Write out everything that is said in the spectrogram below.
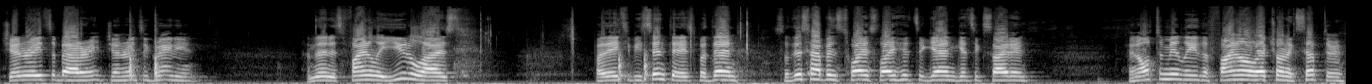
generates a battery, generates a gradient, and then it's finally utilized by the ATP synthase, but then so this happens twice, light hits again, gets excited, and ultimately, the final electron acceptor,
